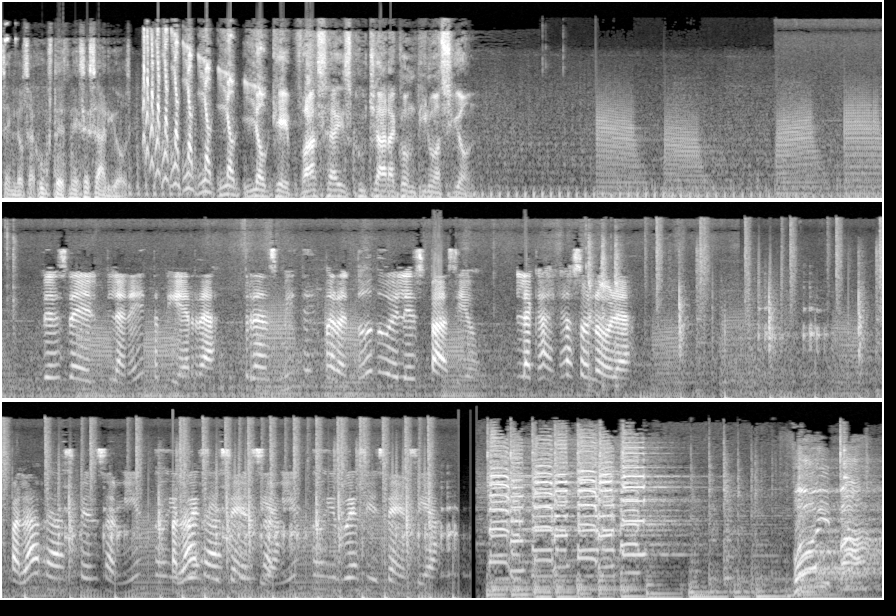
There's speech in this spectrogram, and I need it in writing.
Hacen los ajustes necesarios. Lo que vas a escuchar a continuación Desde el planeta Tierra, transmite para todo el espacio. La caja sonora. Palabras, pensamiento y resistencia. Pensamiento y resistencia. Voy pa'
